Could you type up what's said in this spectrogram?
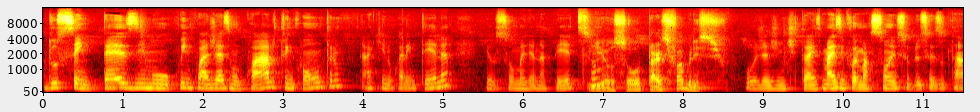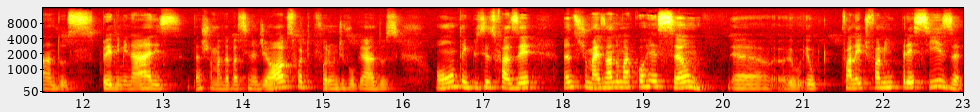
do centésimo quinquagésimo quarto encontro aqui no Quarentena. Eu sou Mariana Petzo. E eu sou Tarso Fabrício. Hoje a gente traz mais informações sobre os resultados preliminares da chamada vacina de Oxford, que foram divulgados ontem. Preciso fazer, antes de mais nada, uma correção. É, eu falei de forma imprecisa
